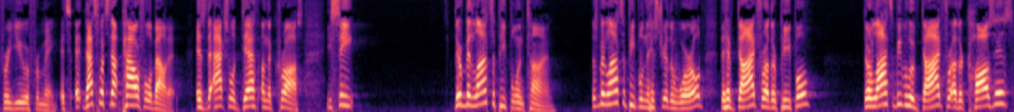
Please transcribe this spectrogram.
for you or for me. It's, that's what's not powerful about it, is the actual death on the cross. You see, there have been lots of people in time there's been lots of people in the history of the world that have died for other people. There are lots of people who have died for other causes.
